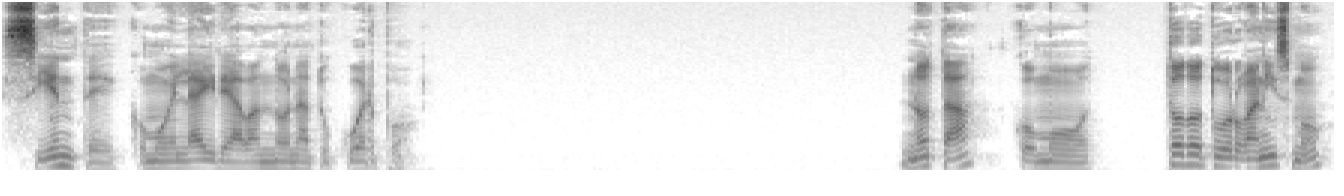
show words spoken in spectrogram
Siente cómo el aire abandona tu cuerpo. Nota cómo todo tu organismo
